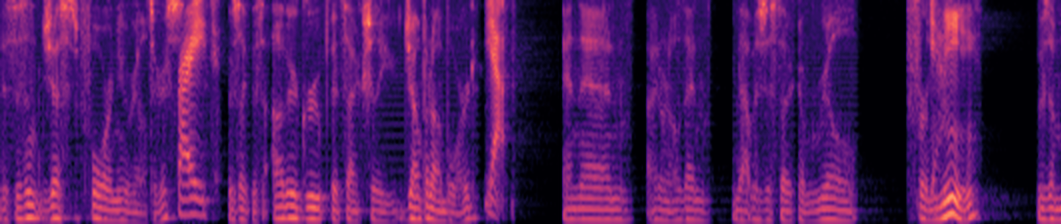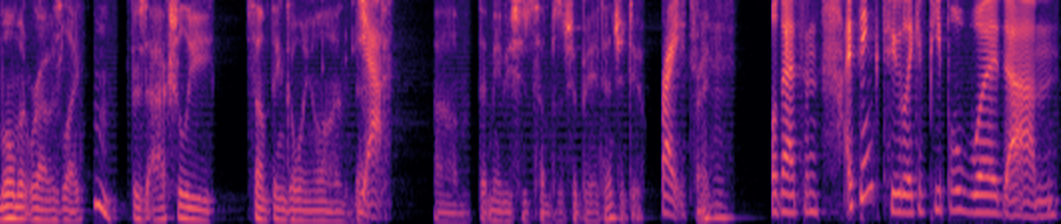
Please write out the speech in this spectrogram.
this isn't just for new realtors. Right. There's like this other group that's actually jumping on board. Yeah. And then, I don't know, then that was just like a real, for Yeah. me, it was a moment where I was like, hmm, there's actually something going on that, Yeah. um, that maybe should, something should pay attention to. Right. Right. Mhm. Well, that's and I think too, like if people would, um,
